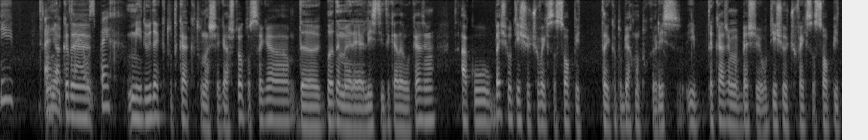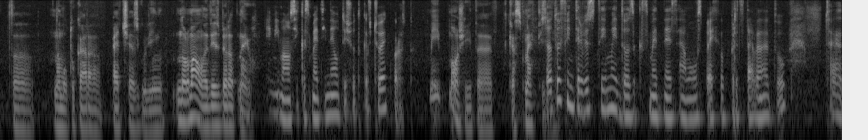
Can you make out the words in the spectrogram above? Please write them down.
И това някъде това е успех. ми дойде като така, като на шега, защото сега да бъдем реалисти, така да го кажем, ако беше отишъл човек с опит, тъй като бях мотокарист и да кажем беше отишъл човек с опит на мотокара 5-6 години, нормално е да изберат него. Еми, имал си късмет и не е отишъл такъв човек просто. Ми, може и да е късмет. Защото в интервюта има и доза късмет, не е само успеха в представянето. Това,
